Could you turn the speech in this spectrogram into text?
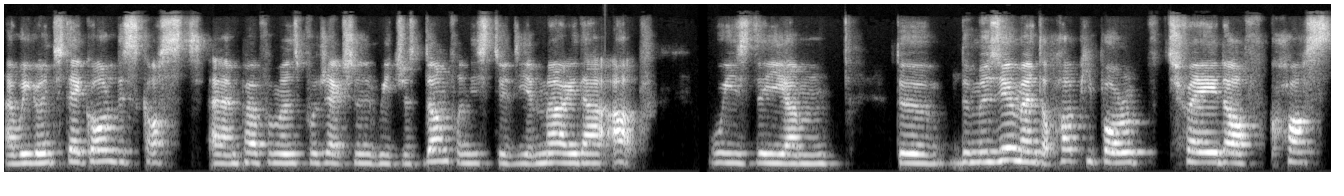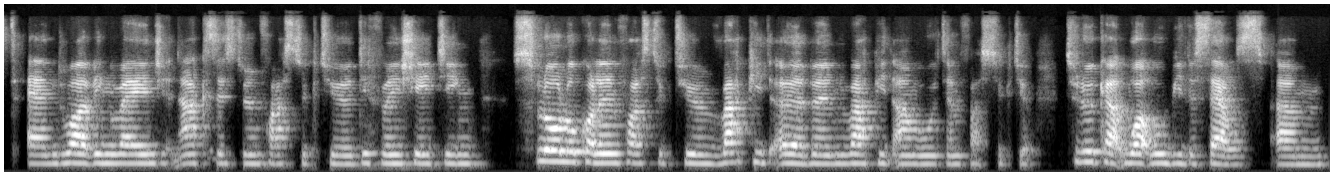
And we're going to take all this cost and performance projection we just done from this study and marry that up with the, um, the, the measurement of how people trade off cost and driving range and access to infrastructure, differentiating slow local infrastructure, rapid urban, rapid en route infrastructure to look at what will be the sales. Um,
